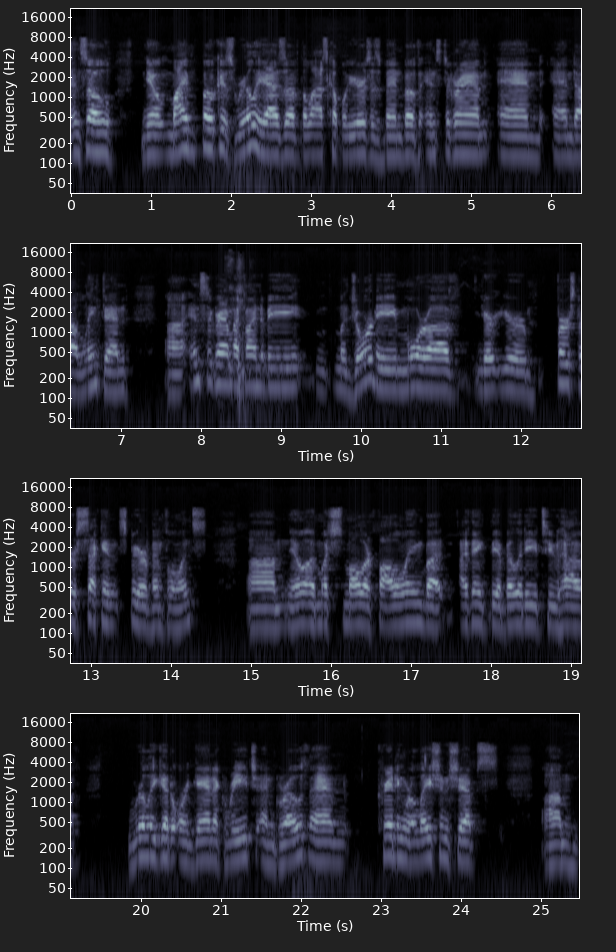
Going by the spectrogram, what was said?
and so, you know, my focus really, as of the last couple years, has been both Instagram and and uh, LinkedIn. Uh, Instagram, I find to be majority more of your your first or second sphere of influence. Um, you know, a much smaller following, but I think the ability to have really good organic reach and growth and creating relationships um,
